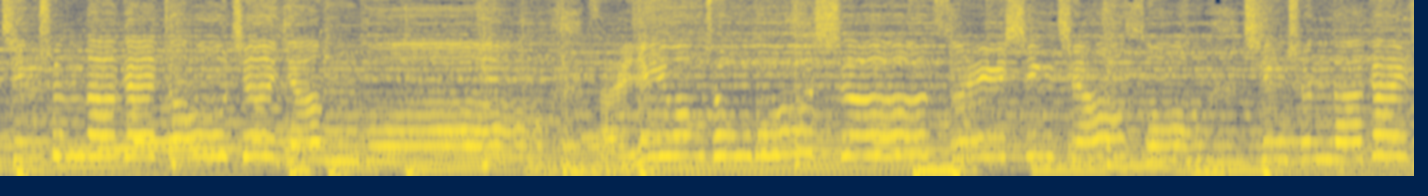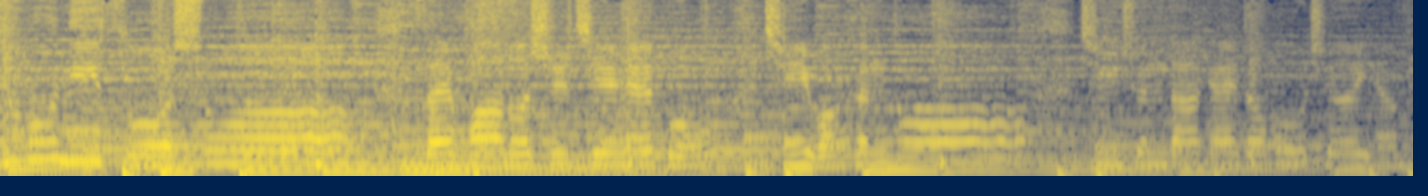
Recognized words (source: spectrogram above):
青春大概都这样过。在遗忘中不舍，醉心交错，青春大概如你所说。在花落时结果，期望很多，青春大概都这样过。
